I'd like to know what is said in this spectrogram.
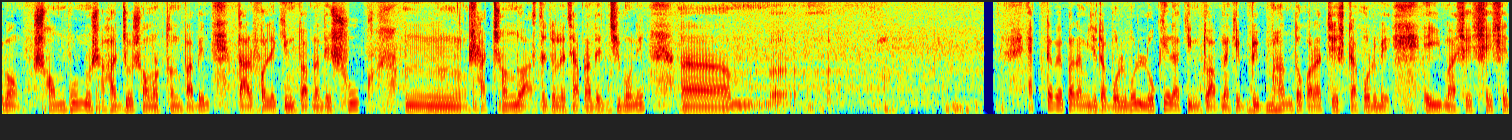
এবং সম্পূর্ণ সাহায্য, সমর্থন পাবেন। তার ফলে কিন্তু আপনাদের সুখ স্বাচ্ছন্দ্য আসতে চলেছে আপনাদের জীবনে। একটা ব্যাপার আমি যেটা বলব লোকেরা কিন্তু আপনাকে বিভ্রান্ত করার চেষ্টা করবে এই মাসের শেষের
